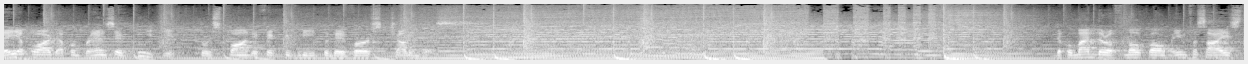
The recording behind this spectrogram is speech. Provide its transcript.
they acquired a comprehensive toolkit to respond effectively to diverse challenges. The commander of NOLCOM emphasized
